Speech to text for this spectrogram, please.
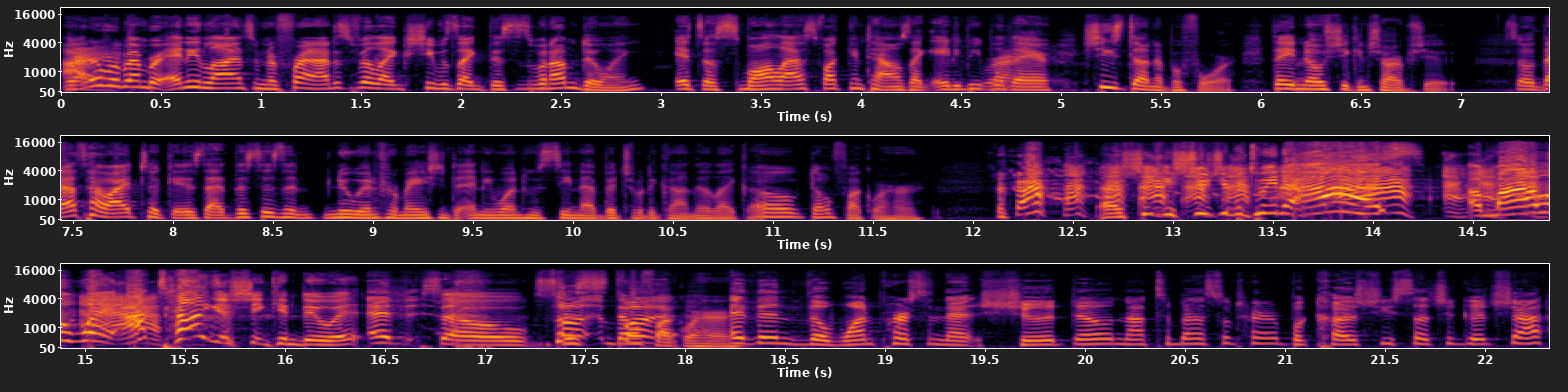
I don't remember any lines from the friend. I just feel like she was like, this is what I'm doing. It's a small ass fucking town. It's like 80 people Right. there. She's done it before. They know she can sharpshoot. So that's how I took it is that this isn't new information to anyone who's seen that bitch with a gun. They're like, oh, don't fuck with her. Uh, she can shoot you between the eyes a mile away. I tell you she can do it. so, So, just don't but- fuck with her. And then the one person that should know not to mess with her because she's such a good shot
